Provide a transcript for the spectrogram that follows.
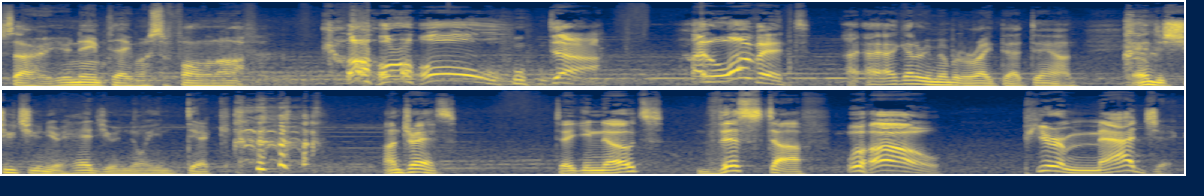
Sorry, your name tag must have fallen off. Oh, duh! I love it! I, I, I gotta remember to write that down. And to shoot you in your head, you annoying dick. Andreas, taking notes? This stuff, whoa! Pure magic.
